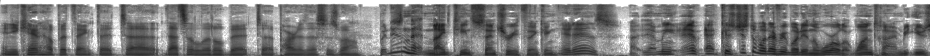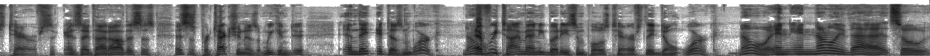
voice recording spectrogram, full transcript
and you can't help but think that uh, that's a little bit uh, part of this as well. But isn't that 19th century thinking? It is. I mean, because just about everybody in the world at one time used tariffs, as they thought, oh, this is this is protectionism. We can do, and they, it doesn't work. No. Every time anybody's imposed tariffs, they don't work. No, and and not only that, so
